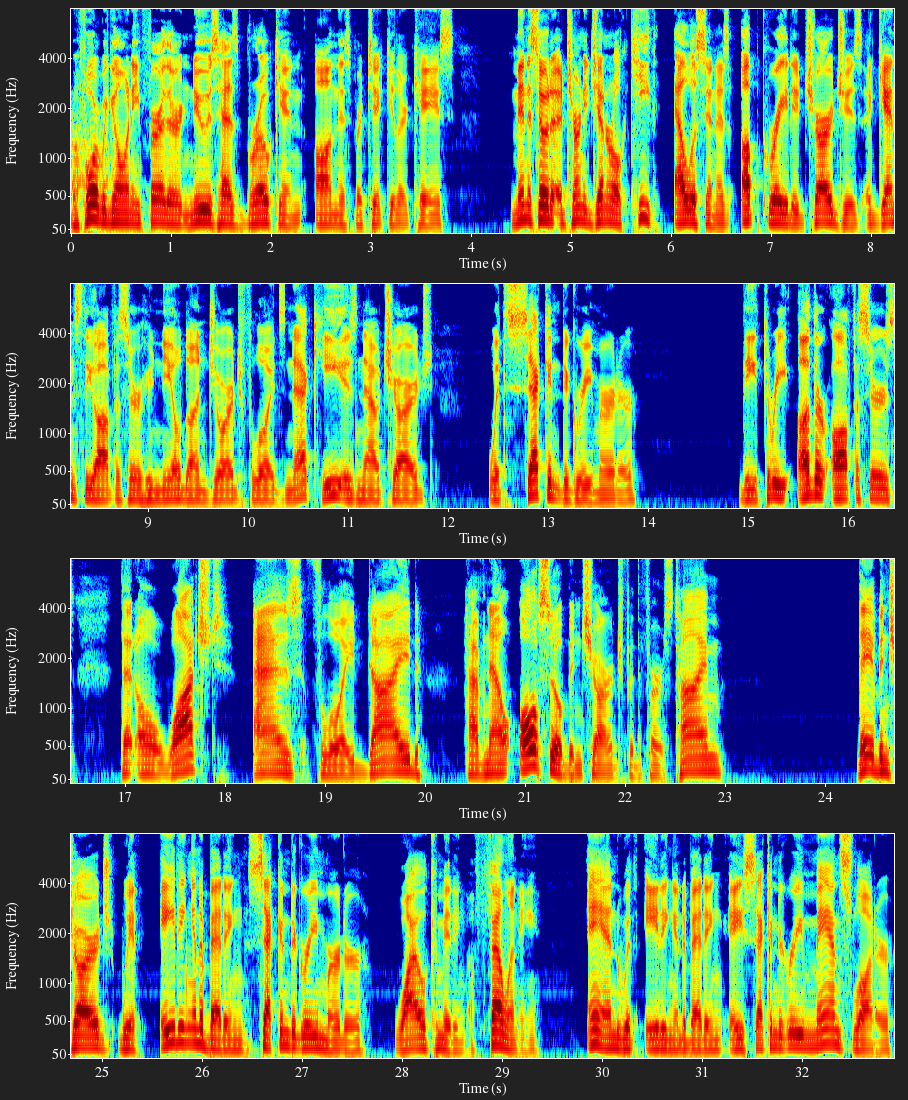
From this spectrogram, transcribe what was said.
Before we go any further, news has broken on this particular case. Minnesota Attorney General Keith Ellison has upgraded charges against the officer who kneeled on George Floyd's neck. He is now charged with second degree murder. The three other officers that all watched as Floyd died have now also been charged for the first time. They have been charged with aiding and abetting second degree murder while committing a felony and with aiding and abetting a second degree manslaughter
